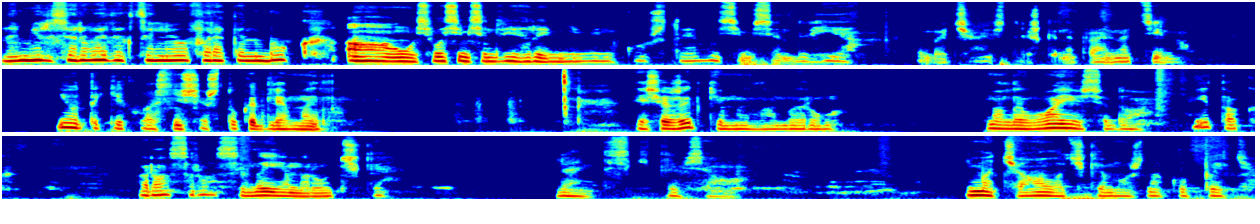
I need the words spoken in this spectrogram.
Намір серветок цільного Фрекенбук. А, ось 82 гривні він коштує. 82. Вибачаюсь, трішки неправильно ціну. І от такі класні ще штуки для мил. Я ще жидкі мила беру, наливаю сюди і так раз-раз і миємо ручки. Гляньте, скільки всього. І мочалочки можна купити.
